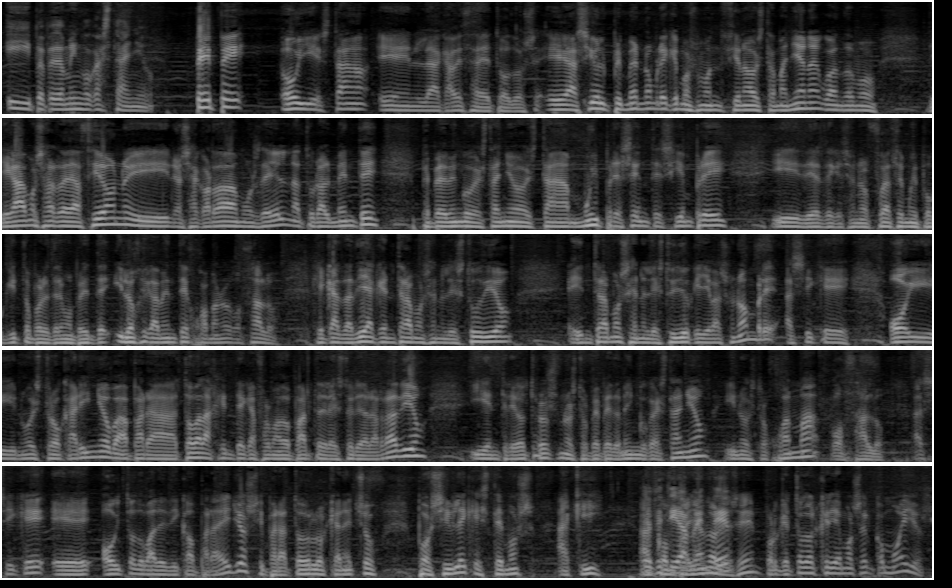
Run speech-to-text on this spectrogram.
y Pepe Domingo Castaño. Pepe hoy está en la cabeza de todos. Eh, ha sido el primer nombre que hemos mencionado esta mañana cuando llegábamos a la redacción y nos acordábamos de él, naturalmente. Pepe Domingo Castaño está muy presente siempre y desde que se nos fue hace muy poquito, porque le tenemos presente. Y lógicamente Juan Manuel Gonzalo, que cada día que entramos en el estudio, entramos en el estudio que lleva su nombre. Así que hoy nuestro cariño va para toda la gente que ha formado parte de la historia de la radio y entre otros nuestro Pepe Domingo Castaño y nuestro Juanma Gonzalo. Así que eh, hoy todo va dedicado para ellos y para todos los que han hecho posible que estemos aquí acompañándoles, ¿eh? porque todos queríamos ser como ellos.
